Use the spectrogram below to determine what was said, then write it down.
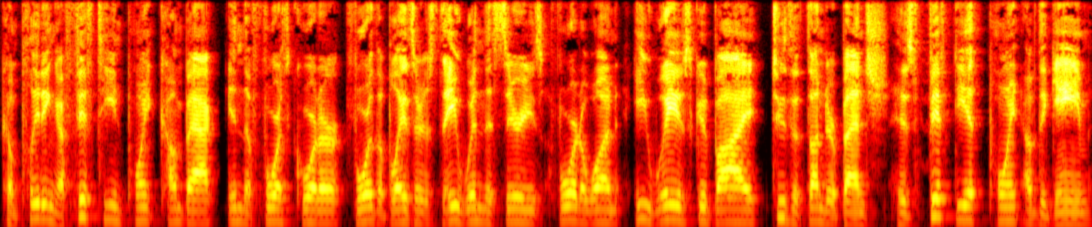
completing a 15 point comeback in the fourth quarter for the Blazers. They win the series four to one. He waves goodbye to the Thunder bench. His 50th point of the game.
